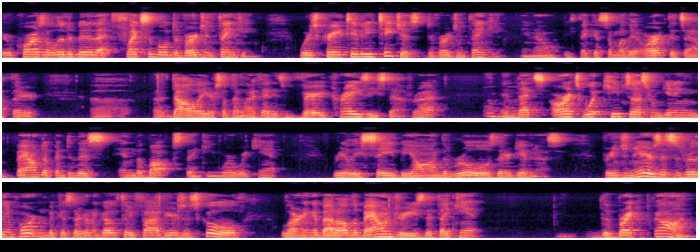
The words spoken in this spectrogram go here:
It requires a little bit of that flexible, divergent thinking. What does creativity teach us? Divergent thinking. You know, you think of some of the art that's out there, uh, uh, Dali or something like that. It's very crazy stuff, right? Mhm. And that's art's what keeps us from getting bound up into this in the box thinking where we can't really see beyond the rules that are given us. For engineers, this is really important because they're going to go through five years of school learning about all the boundaries that they can't the break upon.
